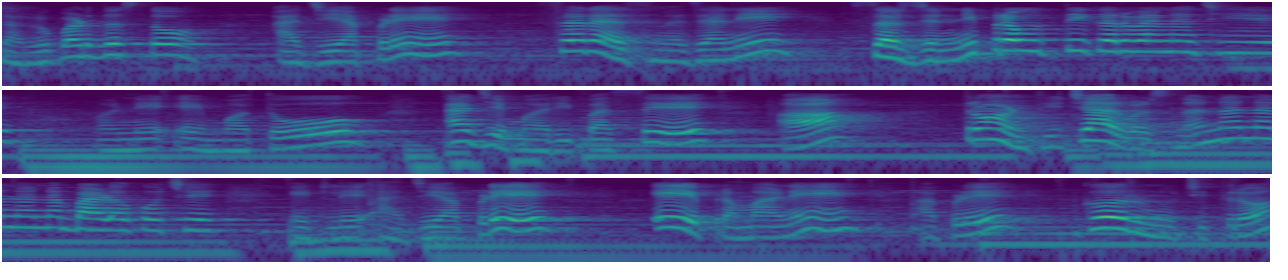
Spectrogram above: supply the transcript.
ચલો બાળ દોસ્તો આજે આપણે સરસ મજાની સર્જનની પ્રવૃત્તિ કરવાના છીએ. અને એમાં તો આજે મારી પાસે આ ત્રણથી ચાર વર્ષના નાના નાના બાળકો છે. એટલે આજે આપણે એ પ્રમાણે આપણે ઘરનું ચિત્ર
